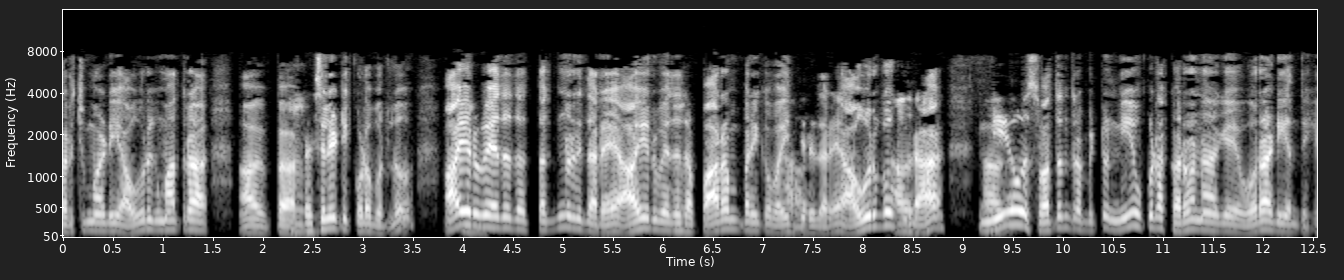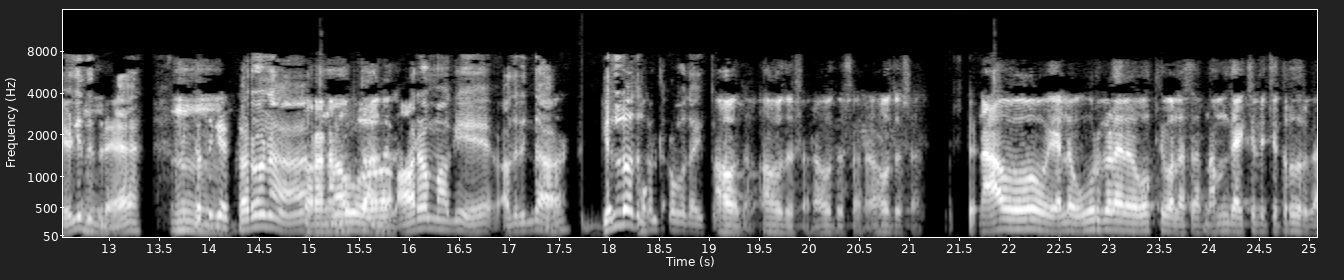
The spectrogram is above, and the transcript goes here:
ಖರ್ಚು ಮಾಡಿ ಅವ್ರಿಗೆ ಮಾತ್ರ ಫೆಸಿಲಿಟಿ ಕೊಡೋ ಬದಲು ಆಯುರ್ವೇದದ ತಜ್ಞರಿದ್ದಾರೆ ಆಯುರ್ವೇದದ ಪಾರಂಪರಿಕ ವೈದ್ಯರಿದ್ದಾರೆ ಅವ್ರಿಗೂ. ಕೂಡ ನೀವು ಸ್ವತಂತ್ರ ಬಿಟ್ಟು ನೀವು ಕೂಡ ಕರೋನಾಗೆ ಹೋರಾಡಿ ಅಂತ ಹೇಳಿದಿದ್ರೆ. ಜೊತೆಗೆ ಕರೋನಾ ನಾವು ಆರಾಮಾಗಿ ಅದರಿಂದ ಗೆಲ್ಲೋದು ಕಲ್ತ್ಕೋಬಹುದಾಯ್ತು ಕಲ್ತ್ಕೋಬೋದಾಯ್ತು. ಹೌದು ಹೌದು ಸರ್ ಹೌದು ಸರ್ ಹೌದು ಸರ್. ಅಷ್ಟೇ. ನಾವು ಎಲ್ಲ ಊರುಗಳೆಲ್ಲ ಹೋಗ್ತಿವಲ್ಲ ಸರ್ ನಮ್ದು ಆಕ್ಚುಲಿ ಚಿತ್ರದುರ್ಗ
